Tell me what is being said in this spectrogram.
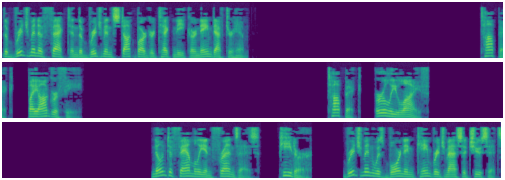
The Bridgman effect and the Bridgman-Stockbarger technique are named after him. Topic: Biography Early life Known to family and friends as Peter, Bridgman was born in Cambridge, Massachusetts,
